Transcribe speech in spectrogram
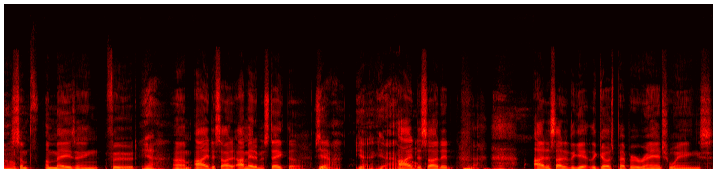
oh some f- amazing food. yeah, Um, I decided I made a mistake though. See, yeah, yeah, yeah. I know. decided I decided to get the ghost pepper ranch wings,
